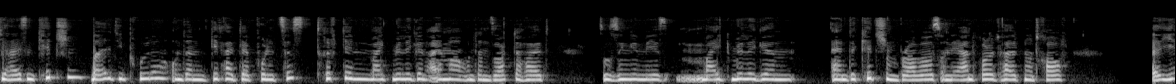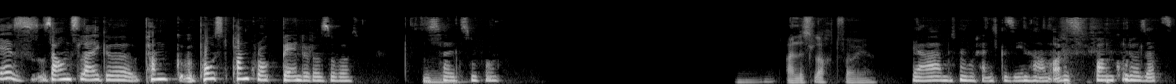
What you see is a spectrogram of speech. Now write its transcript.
die heißen Kitchen, beide die Brüder. Und dann geht halt der Polizist, trifft den Mike Milligan einmal und dann sagt er halt so sinngemäß Mike Milligan and the Kitchen Brothers. Und er antwortet halt nur drauf, "Uh, yes, sounds like a punk, post-punk-rock-band oder sowas. Das ist Mhm. halt super. Alles lacht, Fabian. Ja, muss man wahrscheinlich gesehen haben. Aber das war ein cooler Satz.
